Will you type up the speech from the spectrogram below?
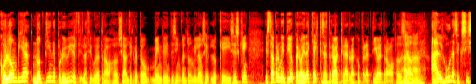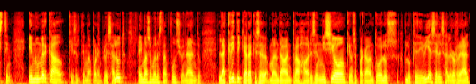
Colombia no tiene prohibido la figura de trabajo social. El decreto 2025 del 2011 lo que dice es que está permitido, pero hay de aquel que se atreva a crear una cooperativa de trabajo asociado. Ajá. Algunas existen en un mercado que es el tema, por ejemplo, de salud. Ahí más o menos están funcionando. La crítica era que se mandaban trabajadores en misión, que no se pagaban todos los lo que debía ser el salario real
